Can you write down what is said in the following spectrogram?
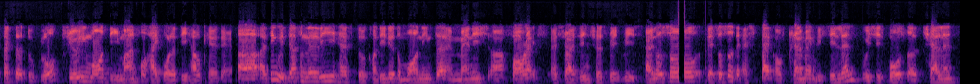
expected to grow, fueling more demand for high quality healthcare there. Uh, I think we definitely have to continue to monitor and manage uh, forex as well as interest rate risk. And also, there's also the aspect of climate resilience, which is both a challenge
